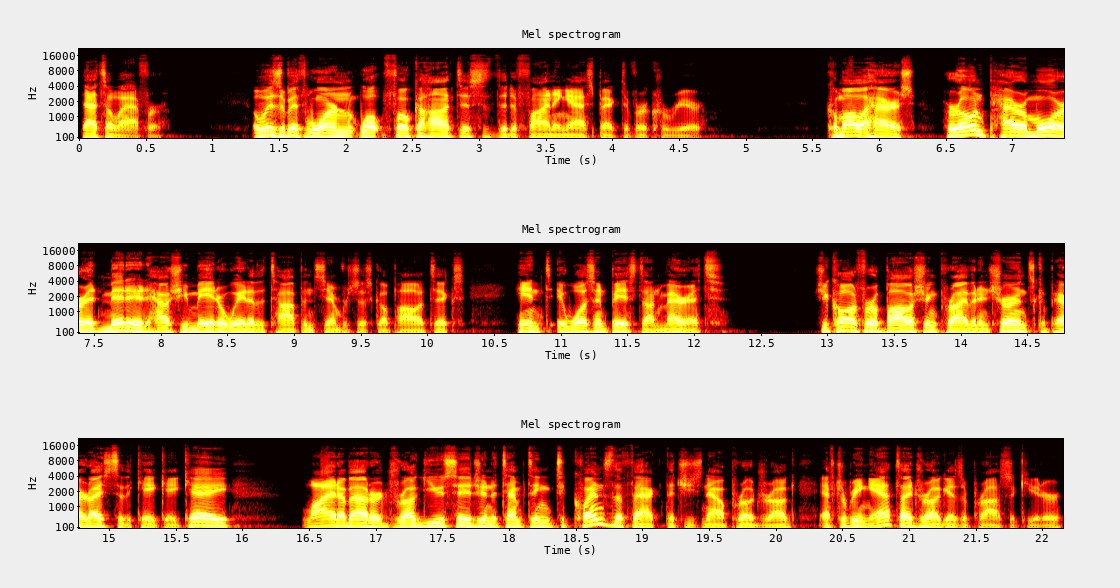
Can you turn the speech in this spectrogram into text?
That's a laugher. Elizabeth Warren, well, Pocahontas is the defining aspect of her career. Kamala Harris, her own paramour, admitted how she made her way to the top in San Francisco politics. Hint, it wasn't based on merit. She called for abolishing private insurance, compared ICE to the KKK, lied about her drug usage and attempting to cleanse the fact that she's now pro drug after being anti drug as a prosecutor,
